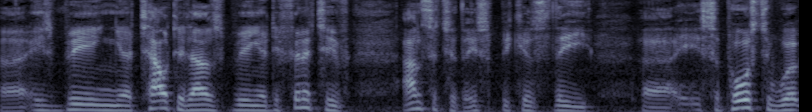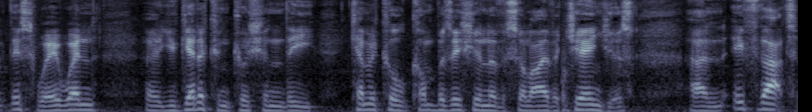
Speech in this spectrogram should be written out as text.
uh, is being uh, touted as being a definitive answer to this because the uh, it's supposed to work this way when uh, you get a concussion, the chemical composition of the saliva changes, and if that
